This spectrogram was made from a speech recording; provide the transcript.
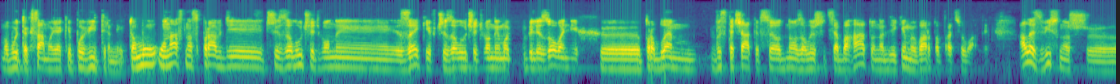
мабуть, так само, як і повітряний. Тому у нас насправді чи залучать вони зеків, чи залучать вони мобілізованих е, проблем вистачати все одно залишиться багато, над якими варто працювати. Але звісно ж, е,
